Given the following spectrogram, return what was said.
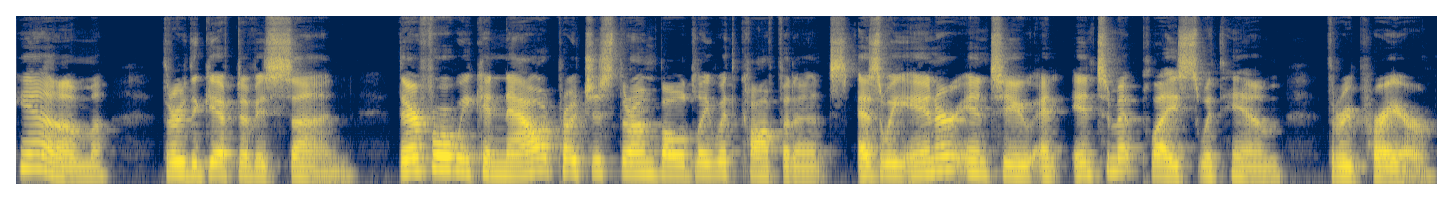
him through the gift of his son. Therefore, we can now approach his throne boldly with confidence as we enter into an intimate place with him through prayer.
